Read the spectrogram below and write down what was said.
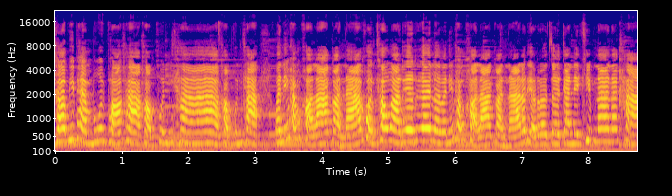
ชอบพี่แพมพูดเพราะค่ะ ขอบคุณค่ะ ขอบคุณค่ะ วันนี้แพมขอลาก่อนนะ คนเข้ามาเรื่อยๆ เลยวันนี้แพมขอลาก่อนนะ แล้วเดี๋ยวเราเจอกันในคลิปหน้านะคะ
